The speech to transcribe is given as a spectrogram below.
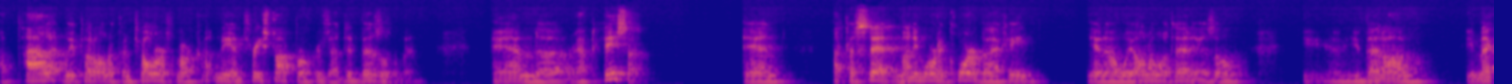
a pilot, we put on a controller from our company, and three stockbrokers I did business with, and uh, wrapped a case up. And like I said, Monday morning quarterbacking, you know, we all know what that is. On you, you bet on you make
